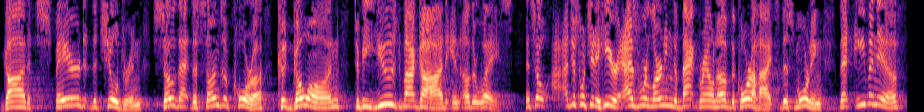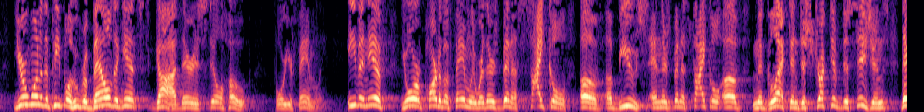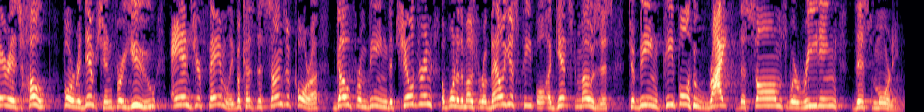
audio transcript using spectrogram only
God spared the children so that the sons of Korah could go on to be used by God in other ways. And so I just want you to hear, as we're learning the background of the Korahites this morning, that even if you're one of the people who rebelled against God, there is still hope for your family. Even if you're part of a family where there's been a cycle of abuse and there's been a cycle of neglect and destructive decisions, there is hope for redemption for you and your family because the sons of Korah go from being the children of one of the most rebellious people against Moses to being people who write the Psalms we're reading this morning.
